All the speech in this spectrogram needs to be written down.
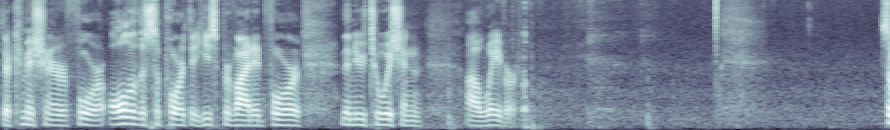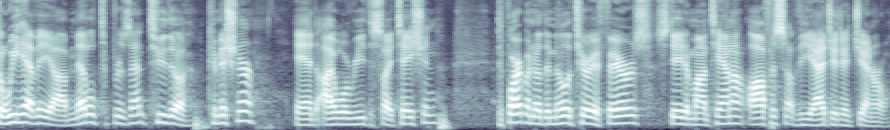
the Commissioner for all of the support that he's provided for the new tuition uh, waiver. So we have a uh, medal to present to the commissioner, and I will read the citation. Department of the Military Affairs, State of Montana, Office of the Adjutant General.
